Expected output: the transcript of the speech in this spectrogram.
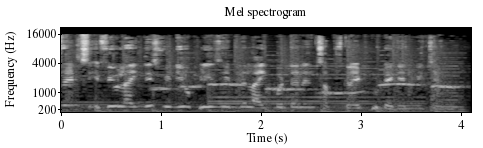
Friends, if you like this video, please hit the like button and subscribe to Tech NV channel.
